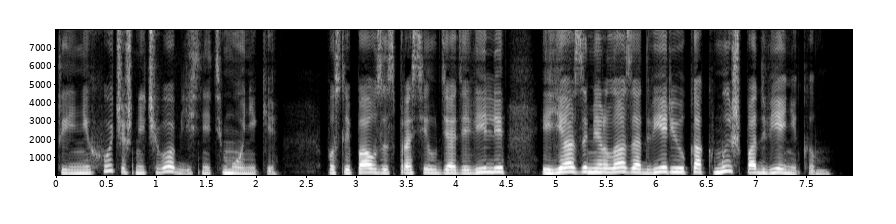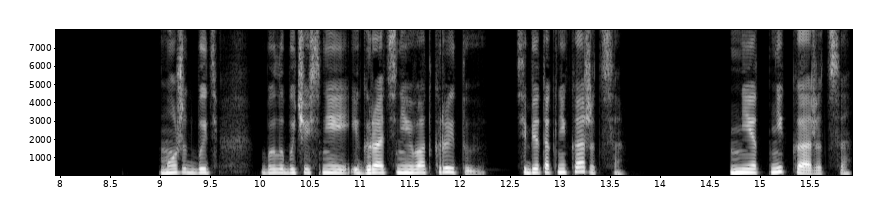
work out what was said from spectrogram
«Ты не хочешь ничего объяснить Монике?» После паузы спросил дядя Вилли, и я замерла за дверью, как мышь под веником. Может быть, было бы честнее играть с ней в открытую. Тебе так не кажется? Нет, не кажется.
